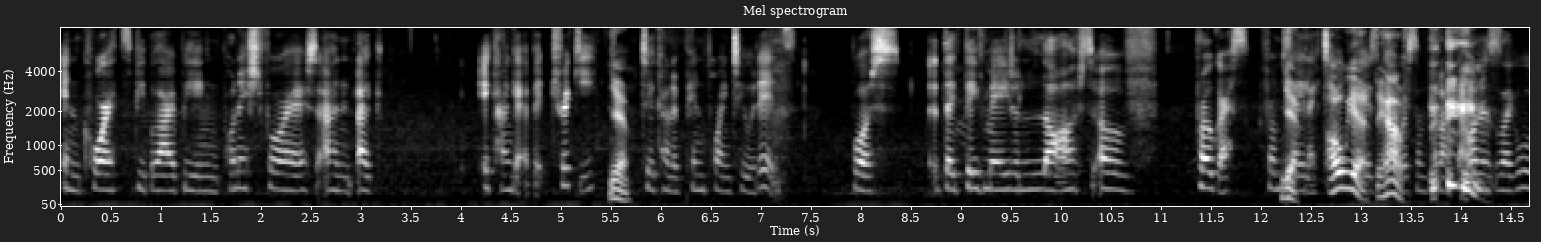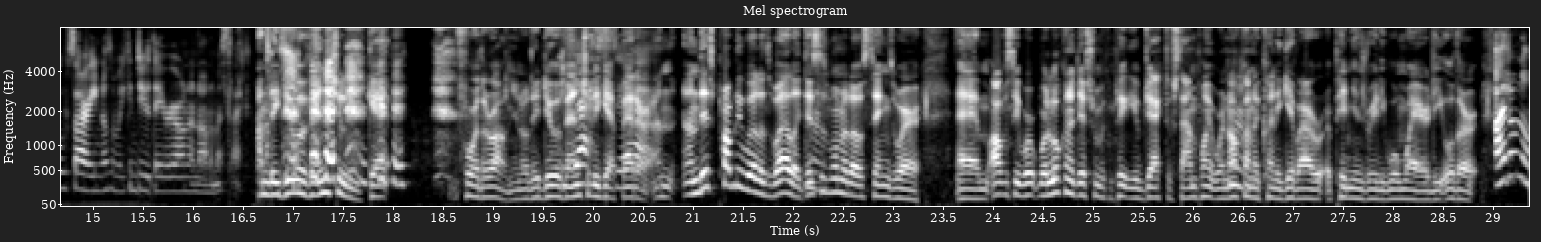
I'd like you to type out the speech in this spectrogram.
in courts people are being punished for it and like it can get a bit tricky Yeah. to kind of pinpoint who it is. But like they've made a lot of progress from Yeah. say like 10 Oh, yeah, years they ago or something like that. One is like, oh sorry, nothing we can do, they were on anonymous like and they do eventually get further on. You know, they do eventually Yes, get better, and and this probably will as well. Like this is one of those things where, um, obviously we're we're looking at this from a completely objective standpoint. We're not going to kind of give our opinions really one way or the other. I don't know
